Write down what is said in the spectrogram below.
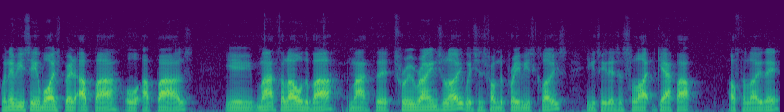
whenever you see a widespread up bar or up bars, you mark the low of the bar and mark the true range low, which is from the previous close. You can see there's a slight gap up off the low there.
